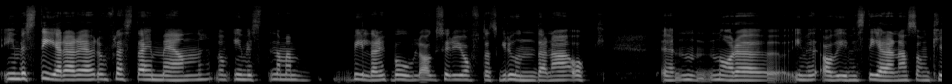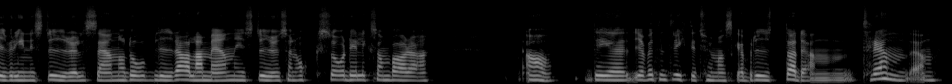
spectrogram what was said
investerare, de flesta är män. De invest- när man bildar ett bolag så är det ju oftast grundarna och eh, några av investerarna som kliver in i styrelsen och då blir det alla män i styrelsen också och det är liksom bara ja, det, jag vet inte riktigt hur man ska bryta den trenden.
